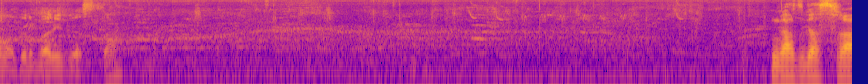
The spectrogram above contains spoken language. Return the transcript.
আমাদের বাড়ির রাস্তা। গাছগাছরা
